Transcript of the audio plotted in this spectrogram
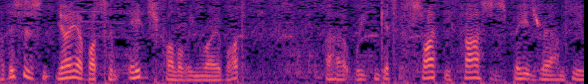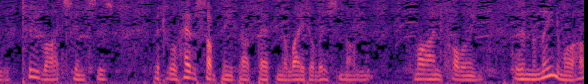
Now this is YayaBot's an edge following robot. Uh, we can get slightly faster speeds around here with two light sensors, but we'll have something about that in a later lesson on line following. But in the meanwhile,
